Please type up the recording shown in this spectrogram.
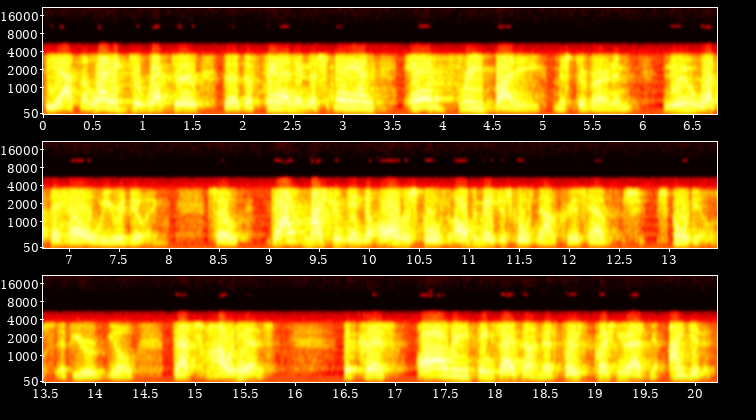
the athletic director, the, the fan in the stand, everybody, Mr. Vernon, knew what the hell we were doing. So that mushroomed into all the schools. All the major schools now, Chris, have school deals. If you're, you know, that's how it is. But Chris, all the things I've done, that first question you asked me, I did it.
